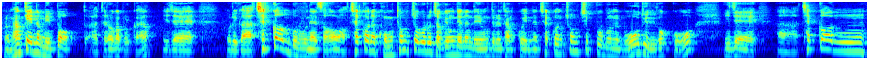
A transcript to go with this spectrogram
그럼 함께 있는 민법 들어가 볼까요? 이제 우리가 채권 부분에서 채권에 공통적으로 적용되는 내용들을 담고 있는 채권 총칙 부분을 모두 읽었고 이제 어, 채권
